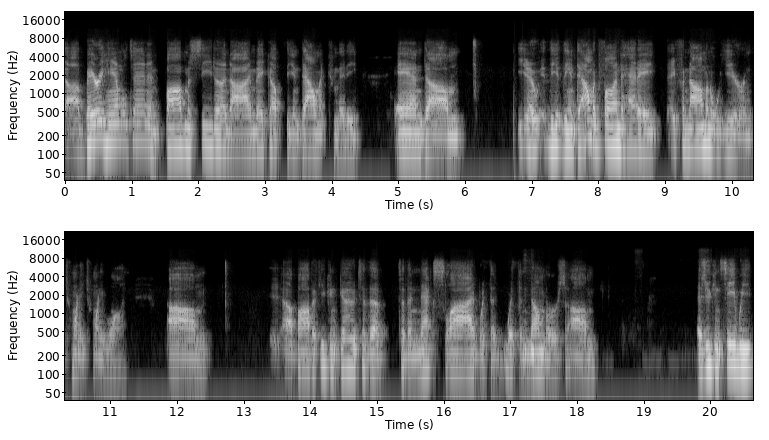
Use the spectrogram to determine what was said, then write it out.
uh, Barry Hamilton and Bob Masita and I make up the endowment committee. And, um, you know, the, the endowment fund had a, a phenomenal year in 2021. Um, uh, Bob, if you can go to the to the next slide with the with the numbers. Um, as you can see, we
